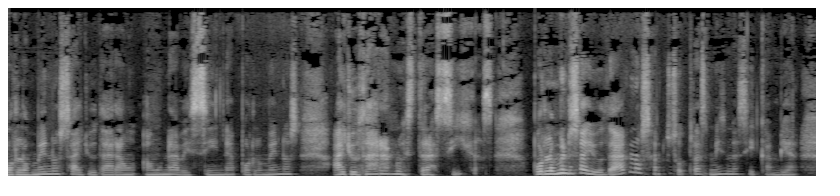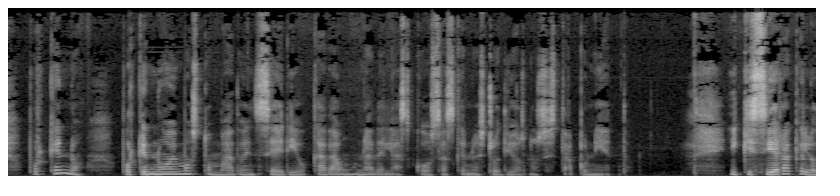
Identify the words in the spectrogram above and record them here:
por lo menos ayudar a, una vecina, por lo menos ayudar a nuestras hijas, por lo menos ayudarnos a nosotras mismas y cambiar. ¿Por qué no? Porque no hemos tomado en serio cada una de las cosas que nuestro Dios nos está poniendo. Y quisiera que lo,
